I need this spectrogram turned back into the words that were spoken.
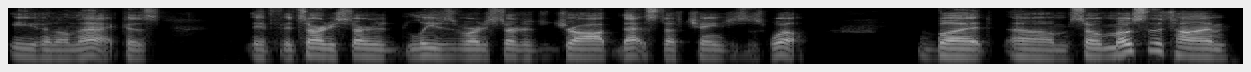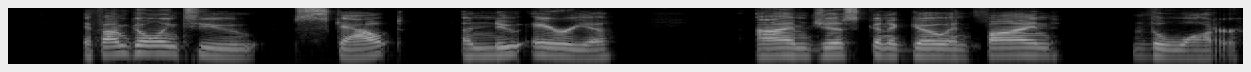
even on that cuz if it's already started leaves have already started to drop, that stuff changes as well. But um so most of the time if I'm going to scout a new area, I'm just going to go and find the water,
